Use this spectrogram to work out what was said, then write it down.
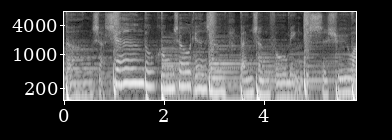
灯下闲读红袖添香，半生浮名只是虚妄。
